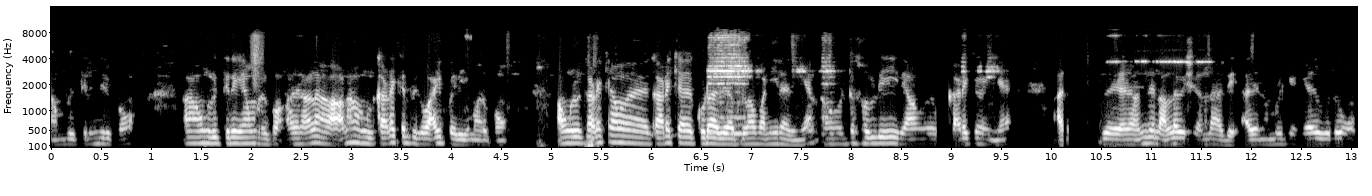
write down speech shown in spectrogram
நம்மளுக்கு தெரிஞ்சிருக்கும். அவங்களுக்கு தெரியாம இருக்கும். அதனால ஆனா அவங்களுக்கு கிடைக்கிறதுக்கு வாய்ப்பு அதிகமா இருக்கும். அவங்களுக்கு கிடைக்காம கிடைக்க கூடாது அப்படிலாம் பண்ணிடாதீங்க. அவங்ககிட்ட சொல்லி அவங்க கிடைக்க வைங்க. அது வந்து நல்ல விஷயம் தான் அது. அது நம்மளுக்கு எங்கேயாவது உதவும்.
